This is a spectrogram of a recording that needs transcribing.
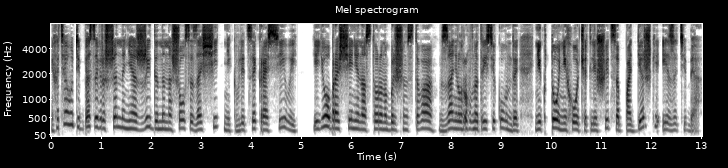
И хотя у тебя совершенно неожиданно нашелся защитник в лице красивой, ее обращение на сторону большинства заняло ровно три секунды. Никто не хочет лишиться поддержки из-за тебя.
